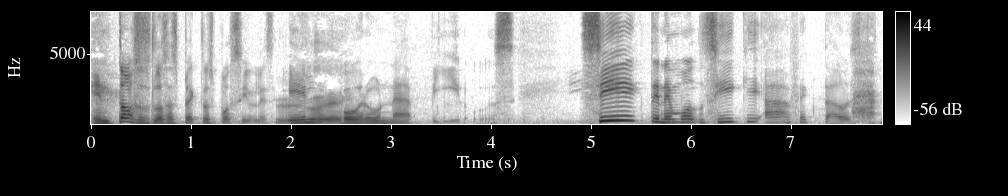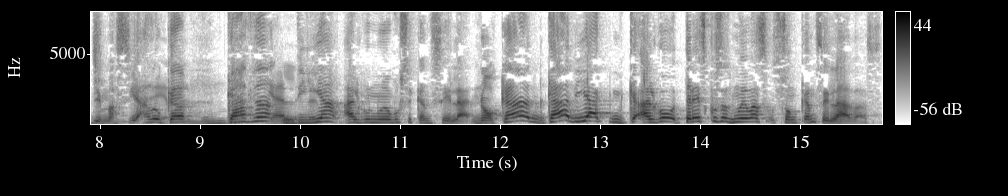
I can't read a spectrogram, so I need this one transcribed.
en todos los aspectos posibles. El coronavirus. Sí tenemos, sí que ha afectado esta Demasiado. Cada, cada día algo nuevo se cancela. No, cada, cada día algo, tres cosas nuevas son canceladas.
